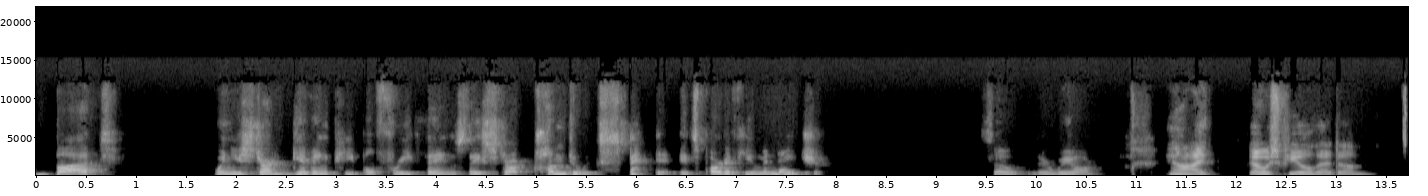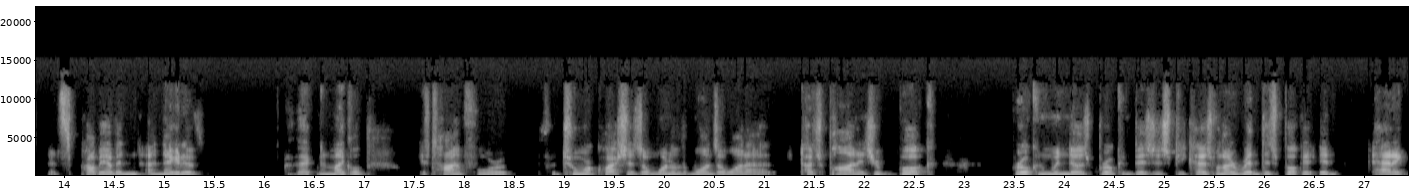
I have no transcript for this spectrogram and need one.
But when you start giving people free things, they start come to expect it. It's part of human nature. So there we are. Yeah, I, I always feel that um, that's probably having a negative effect. And Michael, if time for for two more questions, and one of the ones I want to touch upon is your book, Broken Windows, Broken Business, because when I read this book, it, it had a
